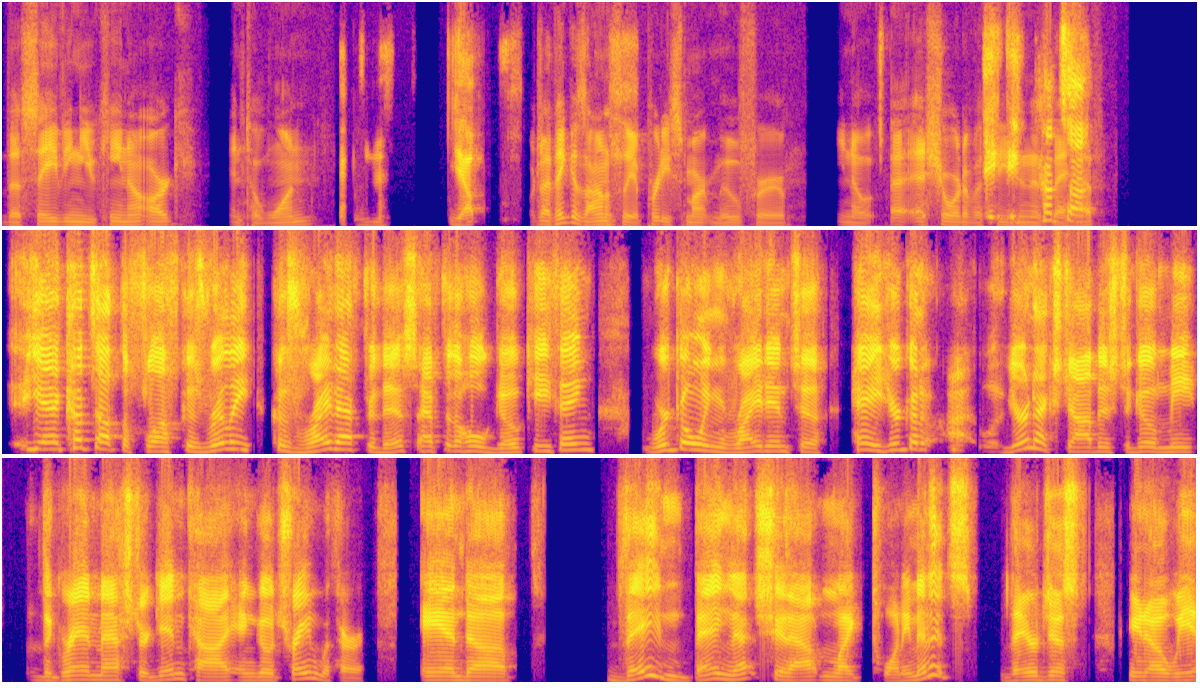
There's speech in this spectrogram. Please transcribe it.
the saving Yukina arc into one. Yep. Which I think is honestly a pretty smart move for you know as short of a It- it season as cuts they out- have. Yeah, it cuts out the fluff because really, because right after this, after the whole Goki thing, we're going right into hey, you're gonna uh, your next job is to go meet the Grandmaster Genkai and go train with her, and uh, they bang that shit out in like 20 minutes. They're just, you know, we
